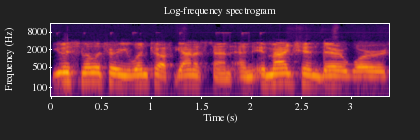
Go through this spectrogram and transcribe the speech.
U.S. military went to Afghanistan, and imagine there were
